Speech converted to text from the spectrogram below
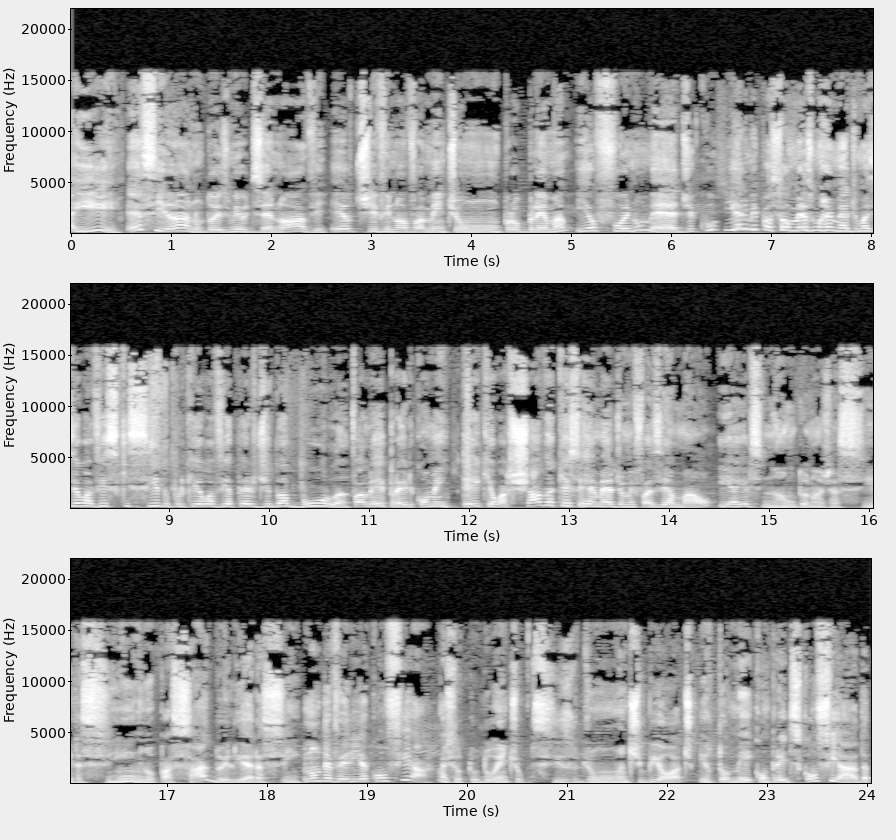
aí, esse ano, 2019, eu tive novamente um problema e eu fui no médico e ele me passou o mesmo remédio, mas eu havia esquecido porque eu havia perdido a bula. Falei para ele, comentei que eu achava que esse remédio me fazia mal e aí ele disse: "Não, dona Jacira, sim, no passado ele era assim. Eu não deveria confiar. Mas eu tô doente, eu preciso de um antibiótico. Eu tomei, comprei desconfiada,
